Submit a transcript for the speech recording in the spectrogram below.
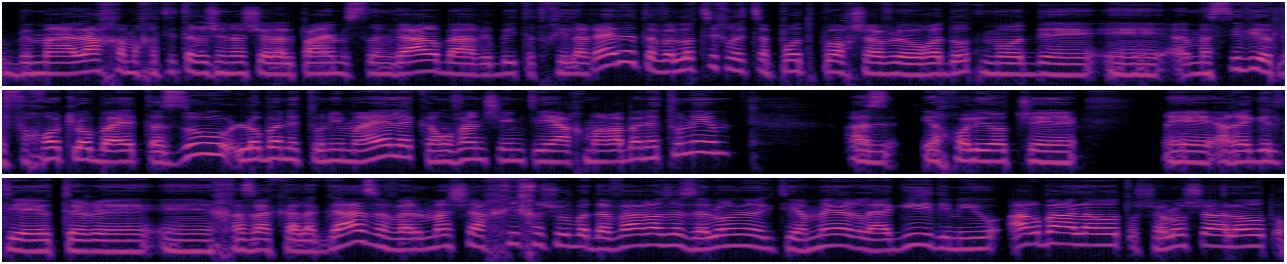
במהלך המחצית הראשונה של 2024 הריבית תתחיל לרדת, אבל לא צריך לצפות פה עכשיו להורדות מאוד אה, אה, מסיביות, לפחות לא בעת הזו, לא בנתונים האלה, כמובן שאם תהיה החמרה בנתונים, אז יכול להיות ש... אה, הרגל תהיה יותר אה, אה, חזק על הגז, אבל מה שהכי חשוב בדבר הזה זה לא להתיימר להגיד אם יהיו ארבע העלאות או שלוש העלאות או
